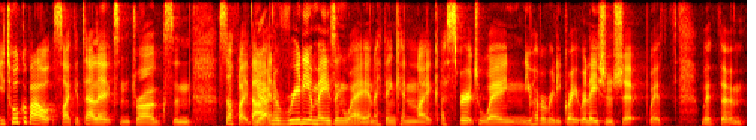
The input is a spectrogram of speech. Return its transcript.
You talk about psychedelics and drugs and stuff like that Yeah. in a really amazing way. And i think in like a spiritual way and you have a really great relationship with with them.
